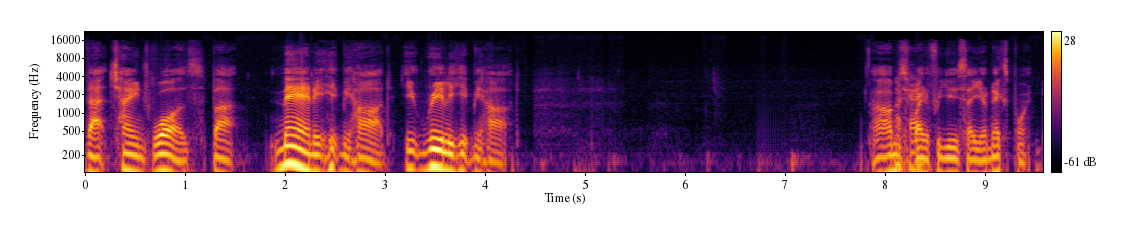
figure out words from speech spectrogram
that change was. But man, it hit me hard. It really hit me hard. Oh, I'm just Okay. waiting for you to say your next point.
